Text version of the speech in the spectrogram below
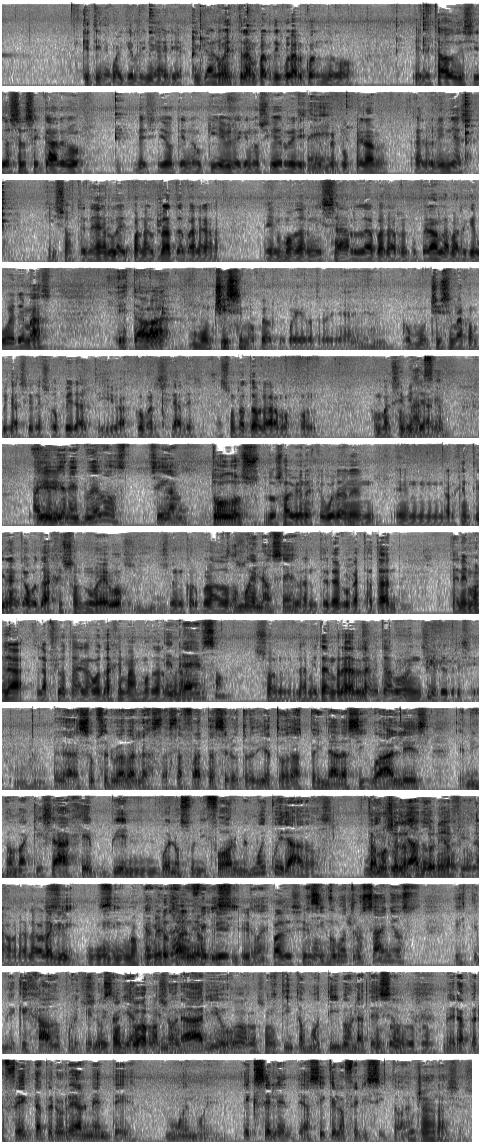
que tiene cualquier línea aérea. Y la nuestra en particular, cuando el Estado decidió hacerse cargo, decidió que no quiebre, que no cierre Sí. y recuperar aerolíneas y sostenerla y poner plata para eh, modernizarla, para recuperarla, para que vuele más, estaba muchísimo peor que cualquier otra línea aérea, con muchísimas complicaciones operativas, comerciales. Hace un rato hablábamos con, con Maximiliano. Maxi. ¿Hay Eh, aviones nuevos? ¿Llegan? Todos los aviones que vuelan en, en Argentina en cabotaje son nuevos, son incorporados Son buenos, ¿eh? durante la época estatal. Tenemos la, la flota de cabotaje más moderna. ¿Embraer son? Son la mitad Embraer y la mitad Boeing 737. Las observaba las azafatas el otro día, todas peinadas iguales, el mismo maquillaje, bien buenos uniformes, muy cuidados. Estamos en la sintonía todo. fina ahora. La verdad que hubo unos La primeros años que- que ¿eh? padecimos Así como mucho. otros años este, me he quejado porque Sí, no toda en horario, por distintos motivos, la atención no era perfecta, pero realmente muy, muy excelente. Así que lo felicito. ¿eh? Muchas gracias.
